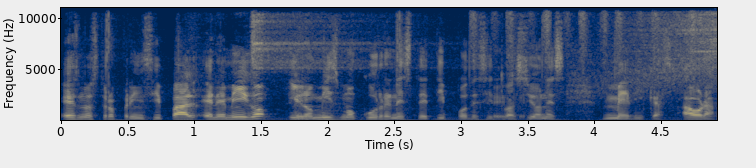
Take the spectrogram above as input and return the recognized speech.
es nuestro principal enemigo y lo mismo ocurre en este tipo de situaciones médicas. Ahora,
